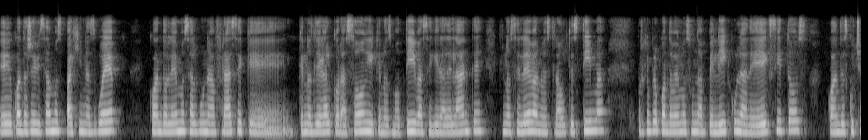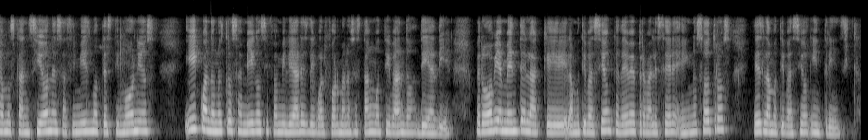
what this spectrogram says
eh, cuando revisamos páginas web, cuando leemos alguna frase que, que, nos llega al corazón y que nos motiva a seguir adelante, que nos eleva nuestra autoestima. Por ejemplo, cuando vemos una película de éxitos, cuando escuchamos canciones, asimismo testimonios y cuando nuestros amigos y familiares de igual forma nos están motivando día a día. Pero obviamente la, que, la motivación que debe prevalecer en nosotros es la motivación intrínseca.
